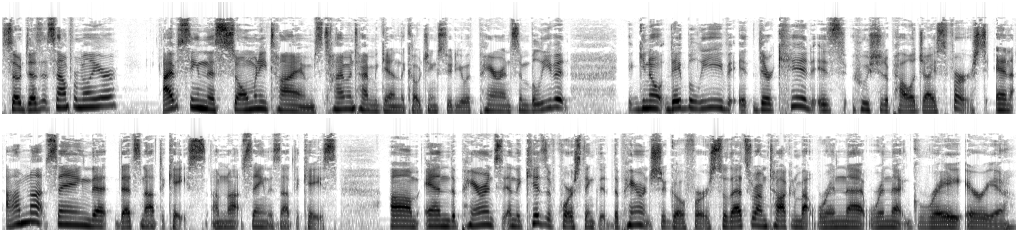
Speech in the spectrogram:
So does it sound familiar? I've seen this so many times, time and time again in the coaching studio with parents, and believe it, you know, they believe it, their kid is who should apologize first. And I'm not saying that that's not the case. I'm not saying that's not the case. Um, and the parents and the kids, of course, think that the parents should go first. So that's what I'm talking about. We're in that we're in that gray area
